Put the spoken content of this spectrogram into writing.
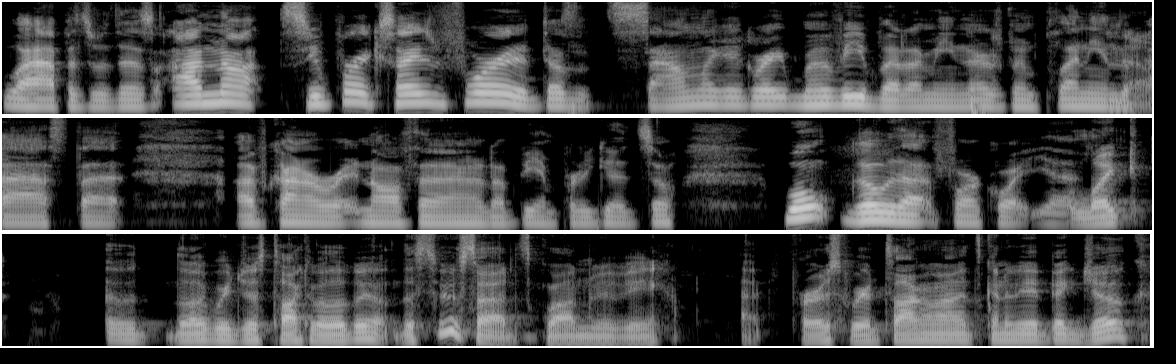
what happens with this. I'm not super excited for it. It doesn't sound like a great movie, but I mean, there's been plenty in the No. past that I've kind of written off that ended up being pretty good. So won't go that far quite yet. Like uh, like we just talked about a little bit, the Suicide Squad movie. At first we were talking about it's gonna be a big joke.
